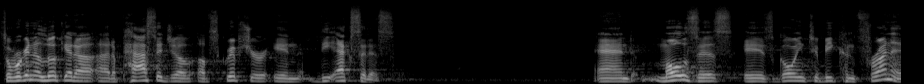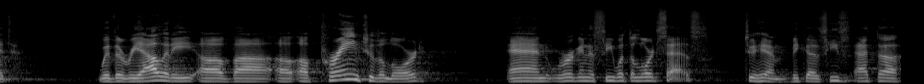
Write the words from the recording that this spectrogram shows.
So, we're going to look at a, at a passage of, of Scripture in the Exodus. And Moses is going to be confronted with the reality of, uh, of praying to the Lord. And we're going to see what the Lord says to him because he's, at the,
